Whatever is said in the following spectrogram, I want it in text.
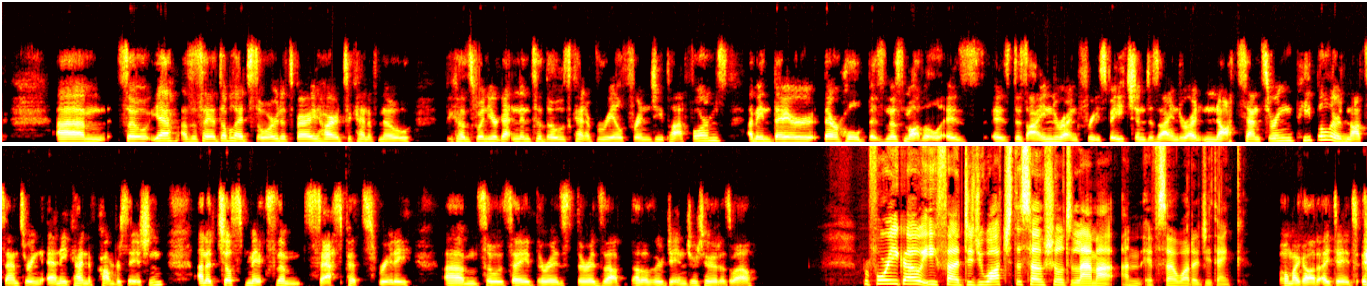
Um, so yeah, as I say, a double-edged sword. It's very hard to kind of know because when you're getting into those kind of real fringy platforms, I mean, their their whole business model is is designed around free speech and designed around not censoring people or not censoring any kind of conversation, and it just makes them cesspits really. Um, so say there is there is that that other danger to it as well. Before you go, Aoife, did you watch The Social Dilemma? And if so, what did you think? Oh my god, I did.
